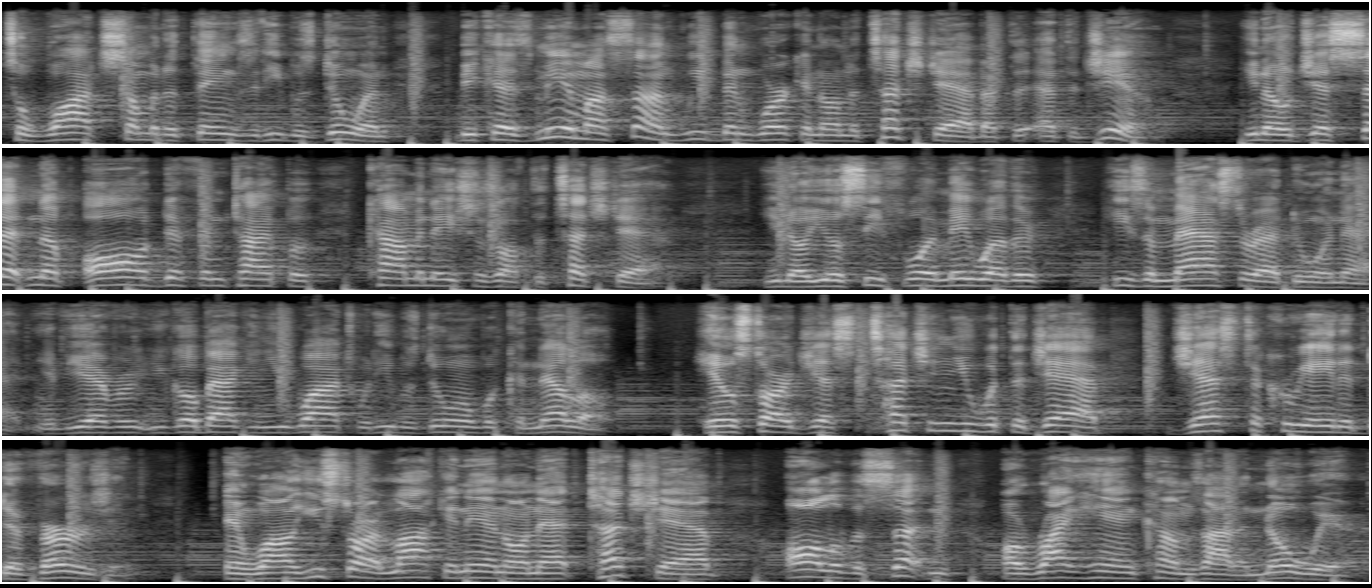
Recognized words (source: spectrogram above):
to watch some of the things that he was doing because me and my son we've been working on the touch jab at the at the gym. You know, just setting up all different type of combinations off the touch jab. You know, you'll see Floyd Mayweather, he's a master at doing that. If you ever you go back and you watch what he was doing with Canelo, he'll start just touching you with the jab just to create a diversion. And while you start locking in on that touch jab, all of a sudden a right hand comes out of nowhere.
